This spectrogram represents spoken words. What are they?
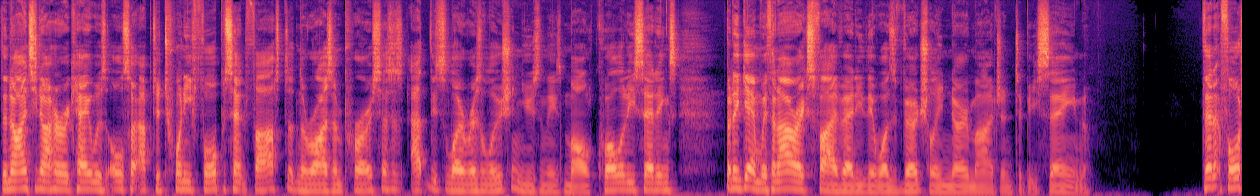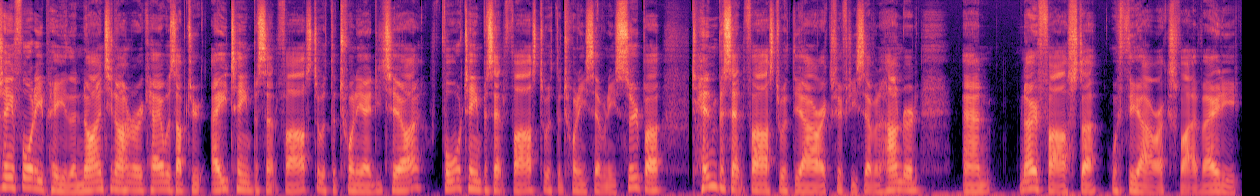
The 9900K was also up to 24% faster than the Ryzen processors at this low resolution using these mild quality settings, but again with an RX 580 there was virtually no margin to be seen. Then at 1440p, the 9900K was up to 18% faster with the 2080 Ti, 14% faster with the 2070 Super, 10% faster with the RX 5700, and no faster with the RX 580.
